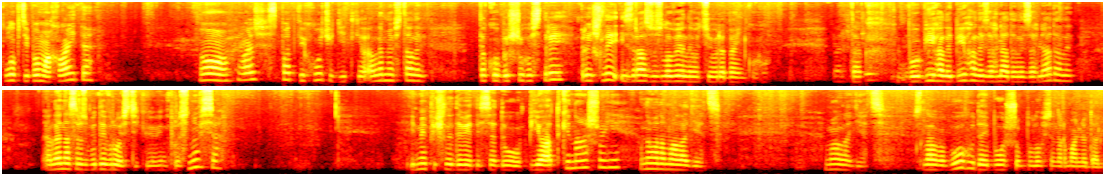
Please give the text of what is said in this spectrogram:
Хлопці, помахайте. О, бач, спадки хочу, дітки, але ми встали тако без чогось три, прийшли і зразу зловили оцю ребенького. Так, бо бігали, бігали, заглядали, заглядали. Але нас розбудив Ростік, він проснувся. І ми пішли дивитися до п'ятки нашої. Вона вона молодець. Молодець. Слава Богу, дай Бог, щоб було все нормально далі.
